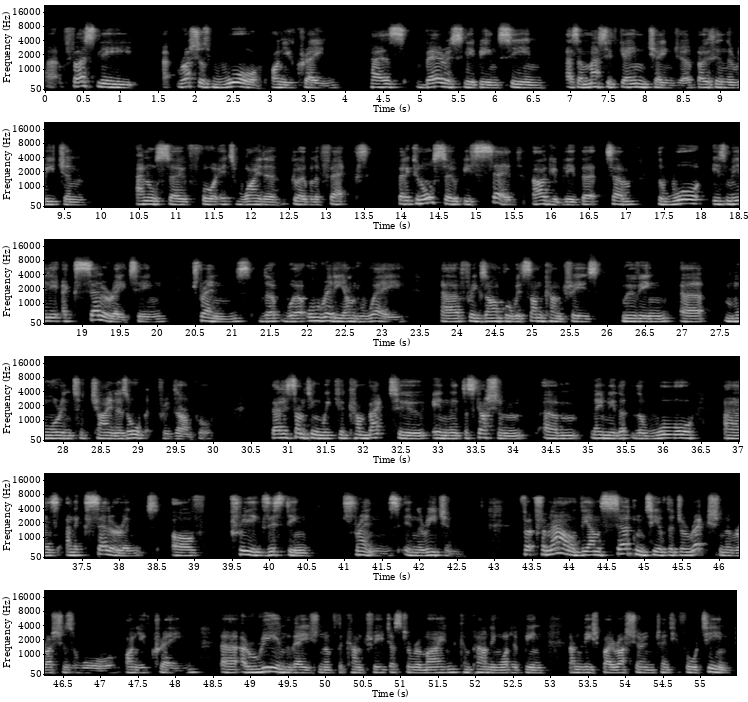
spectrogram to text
Uh, firstly, uh, Russia's war on Ukraine has variously been seen as a massive game changer, both in the region and also for its wider global effects. But it can also be said, arguably, that um, the war is merely accelerating trends that were already underway, uh, for example, with some countries moving uh, more into China's orbit, for example. That is something we could come back to in the discussion, um, namely that the war as an accelerant of pre-existing trends in the region. For, for now, the uncertainty of the direction of Russia's war on Ukraine, uh, a re-invasion of the country, just to remind, compounding what had been unleashed by Russia in 2014,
